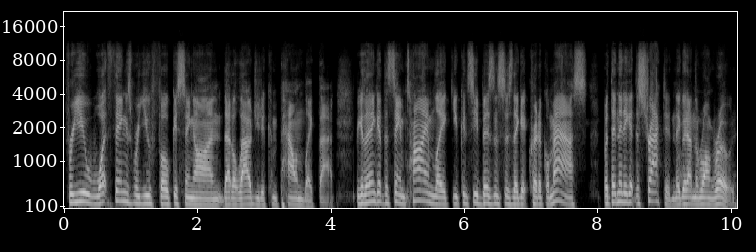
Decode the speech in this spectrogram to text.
for you, what things were you focusing on that allowed you to compound like that? Because I think at the same time, like you can see businesses they get critical mass, but then they get distracted and they go down the wrong road.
